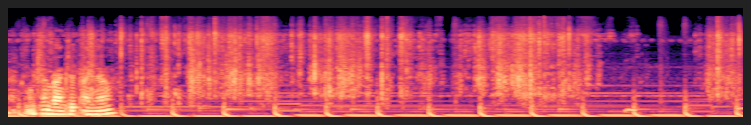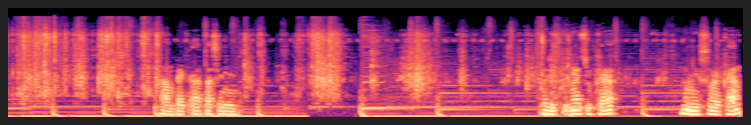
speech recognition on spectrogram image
Nah, kemudian lanjut ayam sampai ke atas ini. Berikutnya juga menyesuaikan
